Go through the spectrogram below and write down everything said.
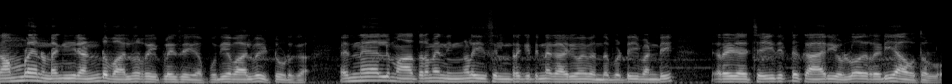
കംപ്ലൈന്റ് ഉണ്ടെങ്കിൽ ഈ രണ്ട് വാൽവ് റീപ്ലേസ് ചെയ്യുക. പുതിയ വാൽവ് ഇട്ട് കൊടുക്കുക. എന്നാൽ മാത്രമേ നിങ്ങൾ ഈ സിലിണ്ടർ കിറ്റിന്റെ കാര്യവുമായി ബന്ധപ്പെട്ട് ഈ വണ്ടി ചെയ്തിട്ട് കാര്യമുള്ളൂ അത് റെഡി ആവത്തുള്ളൂ.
